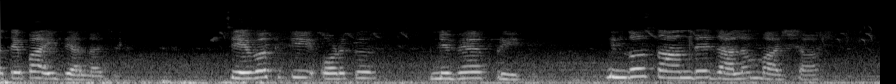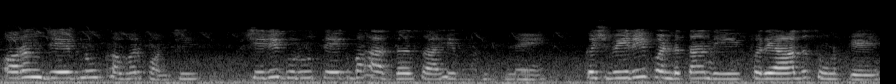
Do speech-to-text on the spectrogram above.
ਅਤੇ ਭਾਈ ਦਿਆਲਾ ਜੀ। ਸੇਵਕ ਕੀ ਔੜਕ ਨਿਭੇ ਪ੍ਰੀਤ। ਹਿੰਦੁਸਤਾਨ ਦੇ ਜ਼ਾਲਮ ਬਾਦਸ਼ਾਹ ਔਰੰਗਜ਼ੇਬ ਨੂੰ ਖਬਰ ਪਹੁੰਚੀ। ਸ੍ਰੀ ਗੁਰੂ ਤੇਗ ਬਹਾਦਰ ਸਾਹਿਬ ਨੇ ਕਸ਼ਮੀਰੀ ਪੰਡਤਾਂ ਦੀ ਫਰਿਆਦ ਸੁਣ ਕੇ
